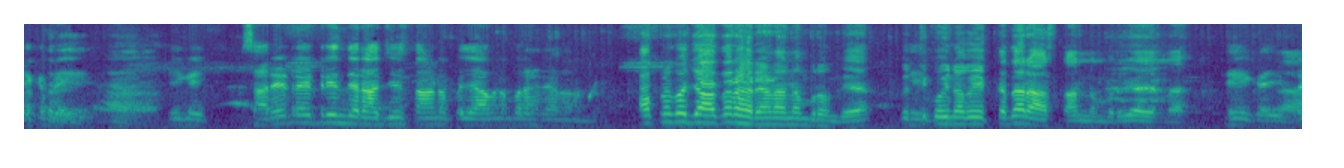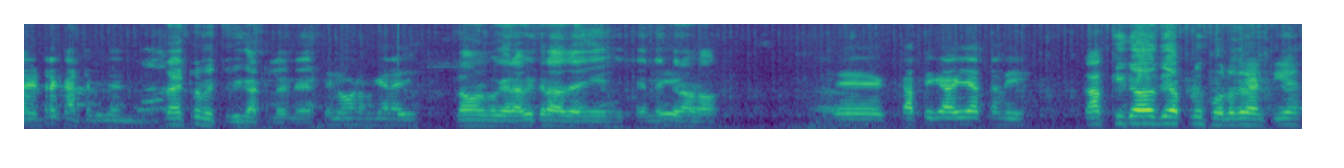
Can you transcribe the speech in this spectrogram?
ਇੱਕ ਵੇਚ। ਹਾਂ। ਠੀਕ ਹੈ ਜੀ। ਸਾਰੇ ਟਰੈਕਟਰ ਹੀ ਹੁੰਦੇ ਰਾਜਸਥਾਨ ਪੰਜਾਬ ਨੰਬਰ ਹਰਿਆਣਾ ਨੰਬਰ? ਆਪਣੇ ਕੋਲ ਜ਼ਿਆਦਾਤਰ ਹਰਿਆਣਾ ਨੰਬਰ ਹੁੰਦੇ ਆ। ਵਿੱਚ ਕੋਈ ਨਾ ਕੋਈ ਇੱਕ ਅੱਧਾ ਰਾਜਸਥਾਨ ਨੰਬਰ ਵੀ ਆ ਜਾਂਦਾ। ਠੀਕ ਹੈ ਜੀ। ਟਰੈਕਟਰ ਕੱਟ ਵੀ ਲੈਂਦੇ ਆ। ਟਰੈਕਟਰ ਵਿੱਚ ਵੀ ਕੱਟ ਲੈਂਦੇ ਆ। ਤੇ ਲੋਨ ਵਗੈਰਾ ਜੀ? ਲੋਨ ਵਗੈਰਾ ਵੀ ਕਰਾ ਦੇਾਂਗੇ ਕਿੰਨੇ ਕਰਾਉਣਾ। ਤੇ ਕਾਪੀ ਕਾਗਜ਼ਾਤਾਂ ਦੀ? ਕਾਕੀ ਕਾਗਜ਼ ਦੀ ਆਪਣੀ ਫੁੱਲ ਗਾਰੰਟੀ ਹੈ।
